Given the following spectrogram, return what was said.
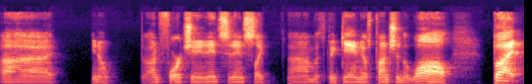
uh, you know unfortunate incidents like um, with McDaniels punching the wall. But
